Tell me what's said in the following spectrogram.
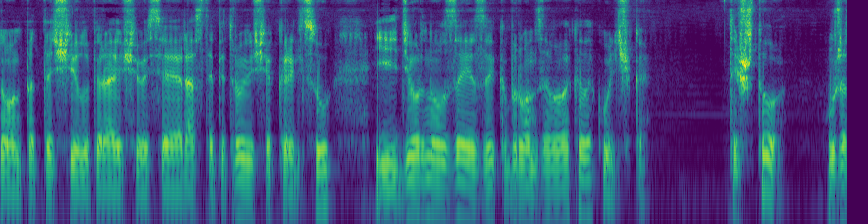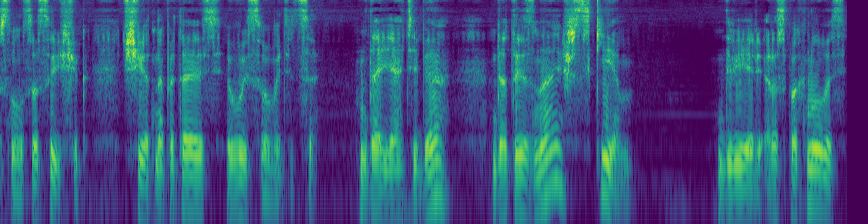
Он подтащил упирающегося Раста Петровича к крыльцу и дернул за язык бронзового колокольчика. «Ты что?» ужаснулся сыщик, тщетно пытаясь высвободиться. «Да я тебя? Да ты знаешь, с кем?» Дверь распахнулась,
